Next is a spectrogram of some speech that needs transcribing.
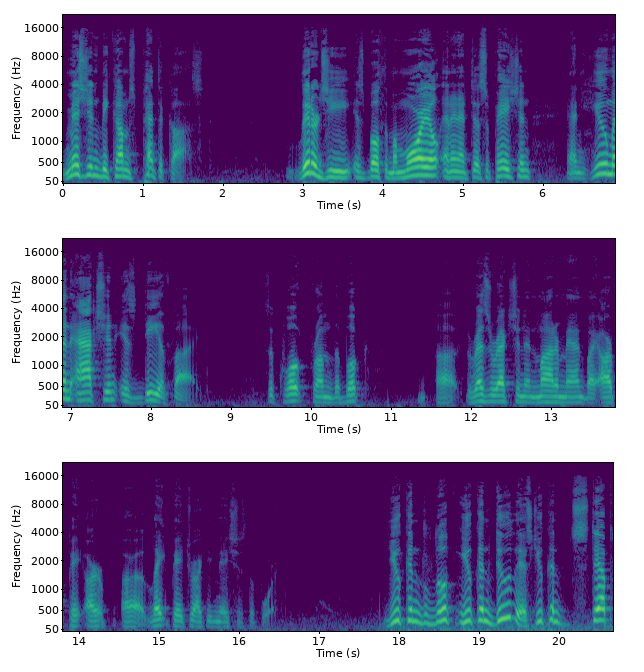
Mission becomes Pentecost. Liturgy is both a memorial and an anticipation, and human action is deified. It's a quote from the book uh, Resurrection and Modern Man by our, our uh, late patriarch Ignatius IV. You can look, you can do this. You can step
